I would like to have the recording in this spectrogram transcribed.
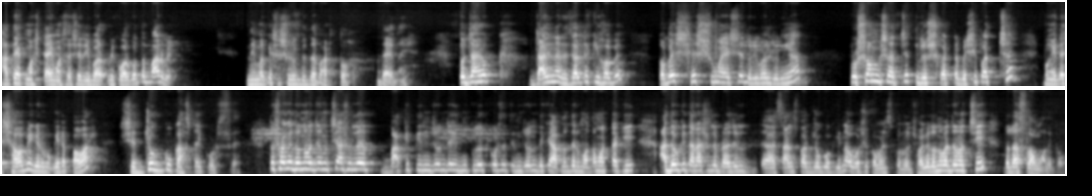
হাতে এক মাস টাইম আছে, সে রিকভার করতে পারবে। নেইমারকে সে সুযোগ দিতে পারতো, দেয় নাই। তো যাই হোক, জানি না রেজাল্টটা কি হবে, তবে শেষ সময় এসে দরিভাল জুনিয়ার প্রশংসার চেয়ে তিরস্কারটা বেশি পাচ্ছে এবং এটা স্বাভাবিক এবং এটা পাওয়ার সে যোগ্য কাজটাই করছে। তো সবাইকে ধন্যবাদ জানাচ্ছি। আসলে বাকি তিনজন যে ইনক্লুড করছে, তিনজন দেখে আপনাদের মতামতটা কি? আদৌ কি তারা আসলে ব্রাজিল চান্স পাওয়ার যোগ্য কিনা? অবশ্যই কমেন্টস করবেন। সবাইকে ধন্যবাদ জানাচ্ছি। দাদা, আসসালামু আলাইকুম।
